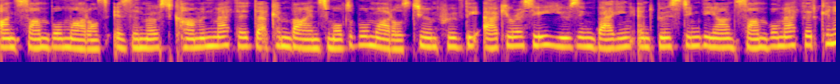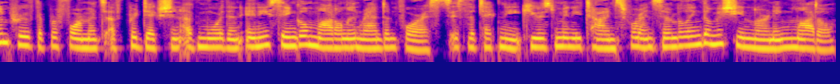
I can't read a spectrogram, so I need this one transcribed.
Ensemble models is the most common method that combines multiple models to improve the accuracy using bagging and boosting. The ensemble method can improve the performance of prediction of more than any single model in random forests is the technique used many times for ensembling the machine learning model.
